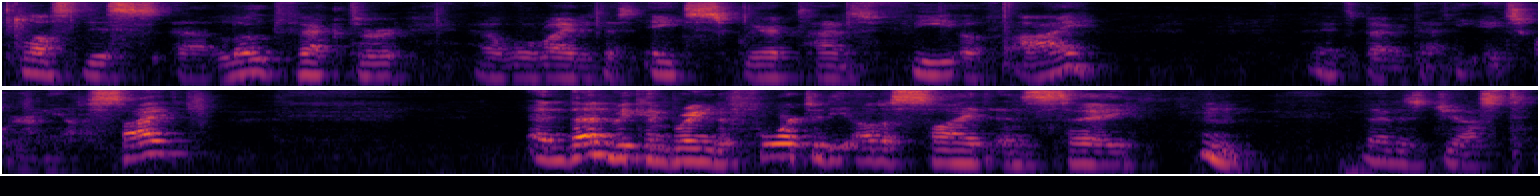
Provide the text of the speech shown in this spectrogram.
plus this uh, load vector. Uh, we'll write it as h squared times phi of i. It's better to have the h squared on the other side. And then we can bring the 4 to the other side and say, hmm, that is just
